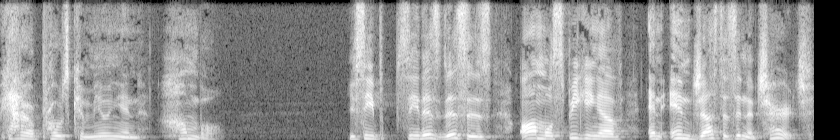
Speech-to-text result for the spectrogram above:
we got to approach communion humble. You see, see this, this is almost speaking of an injustice in the church.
